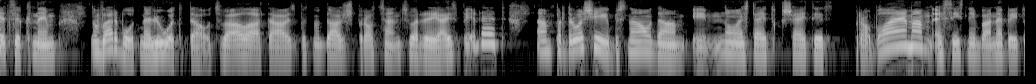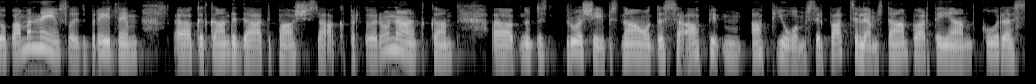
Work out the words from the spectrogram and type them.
iecirknim. Nu, varbūt ne ļoti daudz vēlētājus, bet nu, dažus procentus var arī aizbiedēt. Par drošības naudām nu, es teiktu, ka šeit ir problēma. Es īstenībā nebiju to pamanījusi līdz brīdim, kad kandidāti paši sāka par to runāt, ka nu, tas drošības naudas ap, apjoms ir paceļams tām partijām, kuras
